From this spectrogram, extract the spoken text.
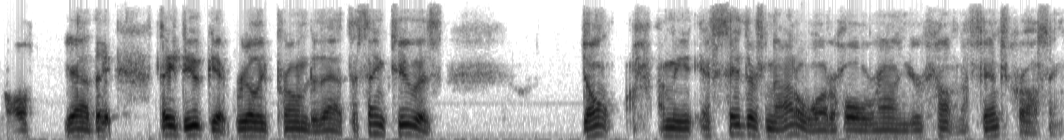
draw. Yeah, they they do get really prone to that. The thing too is, don't. I mean, if say there's not a water hole around, you're hunting a fence crossing,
